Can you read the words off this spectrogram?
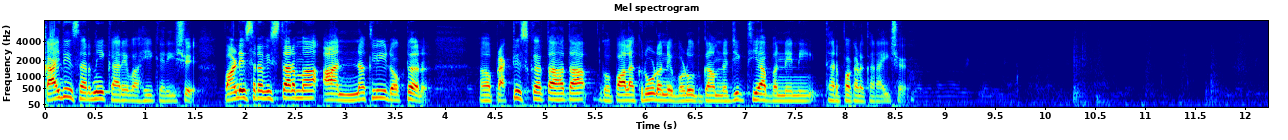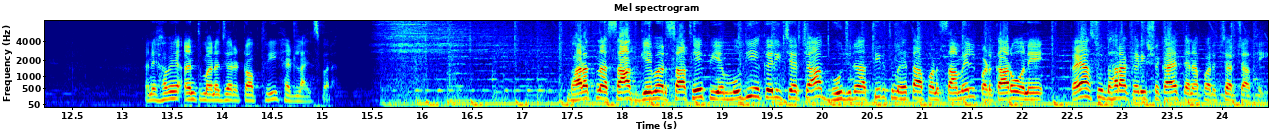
કાયદેસરની કાર્યવાહી કરી છે. પાંડેસરા વિસ્તારમાં આ નકલી ડોક્ટર પ્રેક્ટિસ કરતા હતા. ગોપાલક રોડ અને વડોદ ગામ નજીકથી આ બંનેની ધરપકડ કરાઈ છે. અને હવે અંતમાં નજર ટોપ થ્રી હેડલાઇન્સ પર. ભારતના સાત ગેમર સાથે પીએમ મોદીએ કરી ચર્ચા. ભુજના તીર્થ મહેતા પણ સામેલ. પડકારો અને કયા સુધારા કરી શકાય તેના પર ચર્ચા થઈ.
